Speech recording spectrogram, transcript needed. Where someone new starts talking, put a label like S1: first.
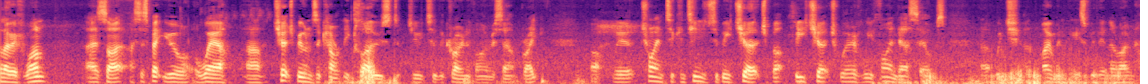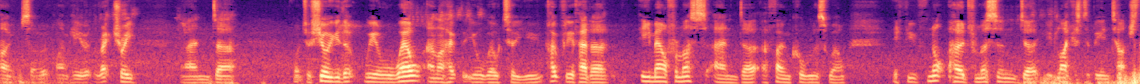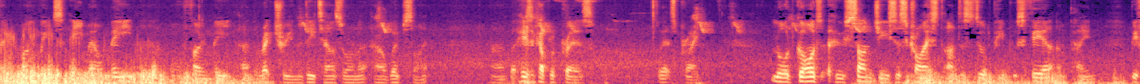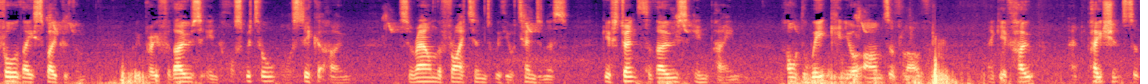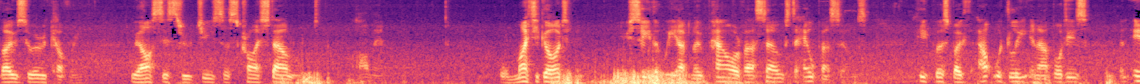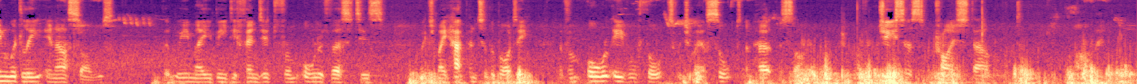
S1: Hello everyone. As I, I suspect you're aware, uh, church buildings are currently closed due to the coronavirus outbreak. But we're trying to continue to be church, but be church wherever we find ourselves, uh, which at the moment is within our own home. So I'm here at the rectory and uh, want to assure you that we are all well and I hope that you're well too. You hopefully have had an email from us and uh, a phone call as well. If you've not heard from us and uh, you'd like us to be in touch, then by all means email me or phone me at the rectory, and the details are on our website. Uh, but here's a couple of prayers. Let's pray. Lord God, whose Son Jesus Christ understood people's fear and pain before they spoke of them, we pray for those in hospital or sick at home. Surround the frightened with your tenderness. Give strength to those in pain. Hold the weak in your arms of love and give hope and patience to those who are recovering. We ask this through Jesus Christ our Lord. Amen. Almighty God, you see that we have no power of ourselves to help ourselves. Keep us both outwardly in our bodies and inwardly in our souls, that we may be defended from all adversities which may happen to the body and from all evil thoughts which may assault and hurt the soul. Jesus Christ our Lord. Amen.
